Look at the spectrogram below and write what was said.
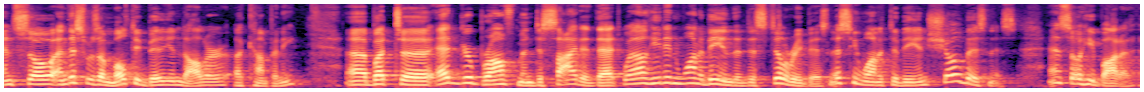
And so, and this was a multi-billion dollar uh, company, uh, but uh, Edgar Bronfman decided that, well, he didn't want to be in the distillery business, he wanted to be in show business. And so he bought a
